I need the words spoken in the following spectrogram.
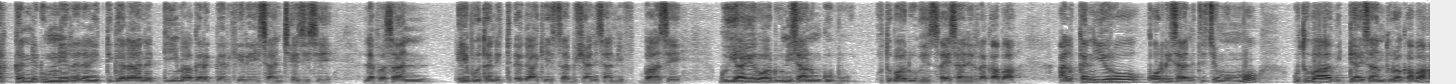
rakkanne dhumnee irradhanitti galaana diimaa gargar hiree isaan ceesisee lafa isaan dheebotanitti dhagaa keessaa bishaan isaaniif baasee guyyaa yeroo aduun isaan gubu utubaa duumessaa isaanirra qabaa. Halkan yeroo qorri isaanitti cimu immoo utubaa abiddaa isaan dura qabaa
